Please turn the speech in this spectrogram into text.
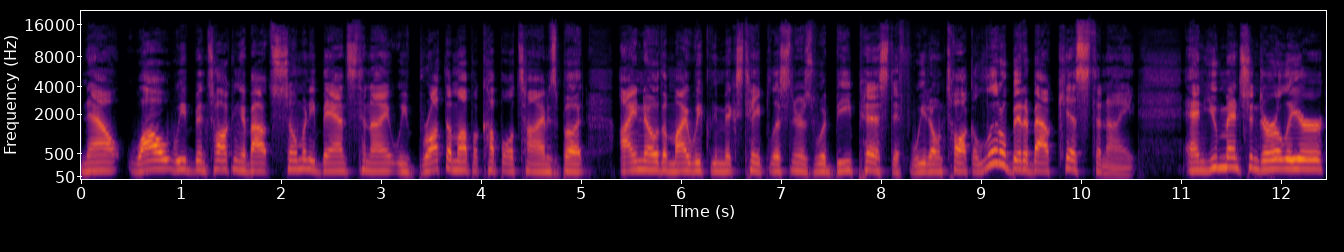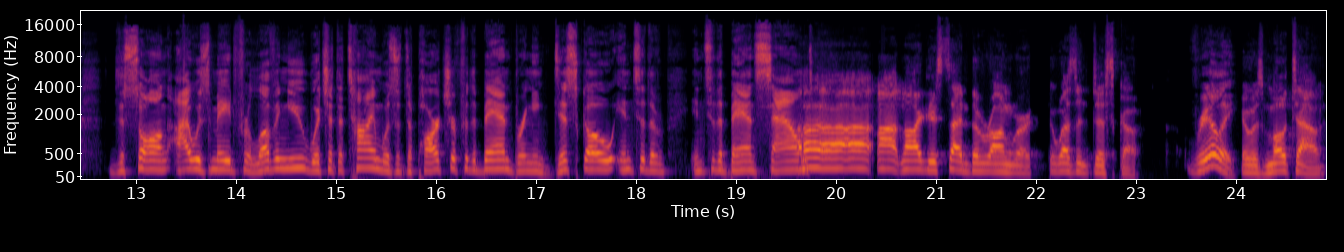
Now, while we've been talking about so many bands tonight, we've brought them up a couple of times, but I know that My Weekly Mixtape listeners would be pissed if we don't talk a little bit about Kiss tonight. And you mentioned earlier the song I Was Made for Loving You, which at the time was a departure for the band, bringing disco into the into the band's sound. Uh, uh, like you said the wrong word. It wasn't disco. Really? It was Motown.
